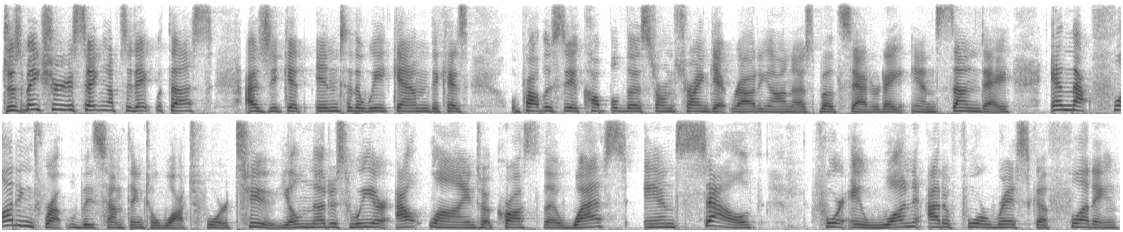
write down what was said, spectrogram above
just make sure you're staying up to date with us as you get into the weekend because we'll probably see a couple of those storms try and get rowdy on us both Saturday and Sunday. And that flooding threat will be something to watch for too. You'll notice we are outlined across the west and south for a one out of four risk of flooding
